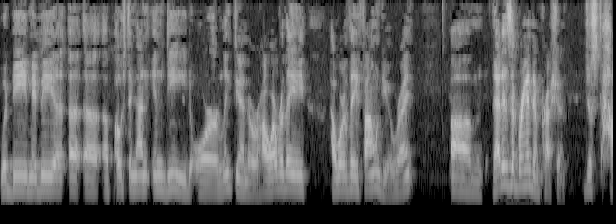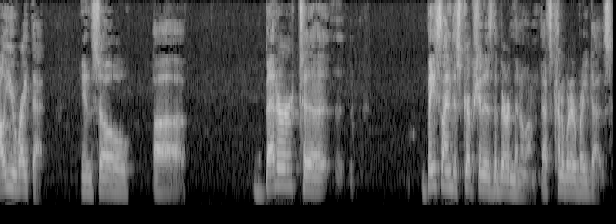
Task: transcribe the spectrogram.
would be maybe a, a, a, posting on Indeed or LinkedIn or however they, however they found you, right? Um, that is a brand impression, just how you write that. And so, uh, better to baseline description is the bare minimum. That's kind of what everybody does.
